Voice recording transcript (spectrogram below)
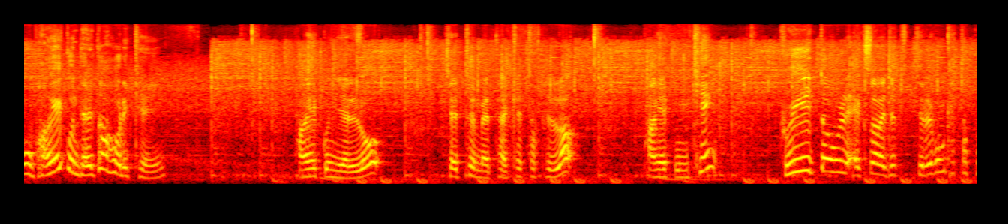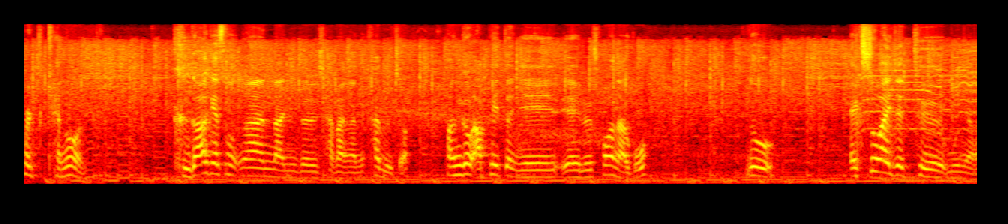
오, 방해꾼 델타 허리케인. 방해꾼 옐로, 제트 메탈 캐터필러, 방해꾼 킹, VW XYZ 드래곤 캐터펄트 캐논. 극악의 소환 난이도를 자랑하는 카드죠. 방금 앞에 있던 얘, 얘를 소환하고, 또, XYZ 뭐냐.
